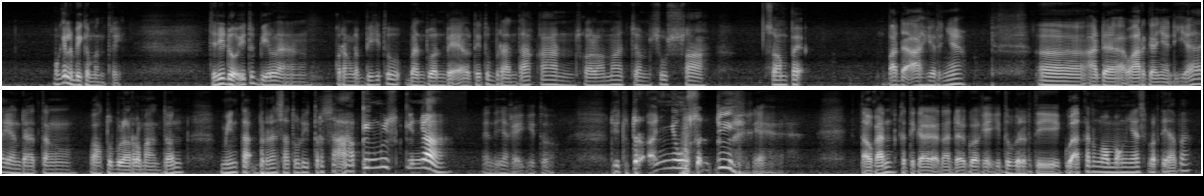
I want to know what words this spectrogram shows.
Mungkin lebih ke menteri. Jadi Doi itu bilang kurang lebih itu bantuan BLT itu berantakan segala macam susah. Sampai pada akhirnya eh, ada warganya dia yang datang waktu bulan Ramadan minta beras satu liter saking miskinnya. Intinya kayak gitu. Dia itu terenyuh sedih. Ya. Tahu kan ketika nada gue kayak gitu berarti gue akan ngomongnya seperti apa?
